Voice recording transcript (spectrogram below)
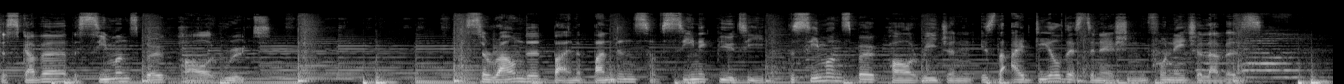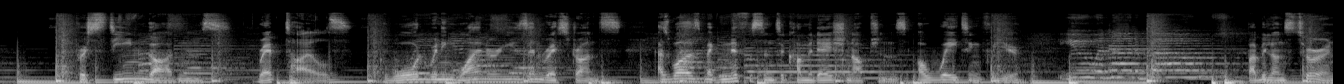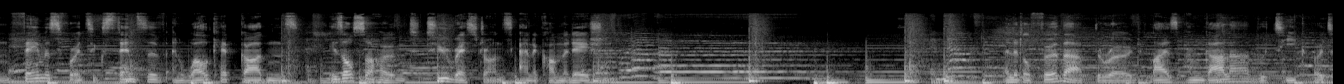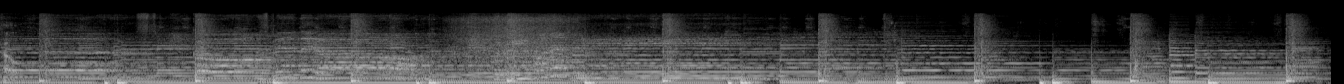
discover the Simonsberg Paarl route. Surrounded by an abundance of scenic beauty, the Simonsberg Paarl region is the ideal destination for nature lovers. Pristine gardens, reptiles, award-winning wineries and restaurants, as well as magnificent accommodation options are waiting for you. Babylonstoren, famous for its extensive and well-kept gardens, is also home to two restaurants and accommodation. A little further up the road lies Angala Boutique Hotel.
